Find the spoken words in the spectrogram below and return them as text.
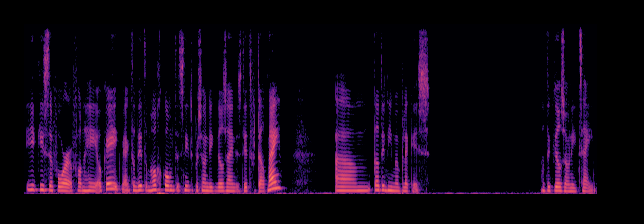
je kiest ervoor van, hé, hey, oké, ik merk dat dit omhoog komt, het is niet de persoon die ik wil zijn, dus dit vertelt mij um, dat dit niet mijn plek is. Want ik wil zo niet zijn.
